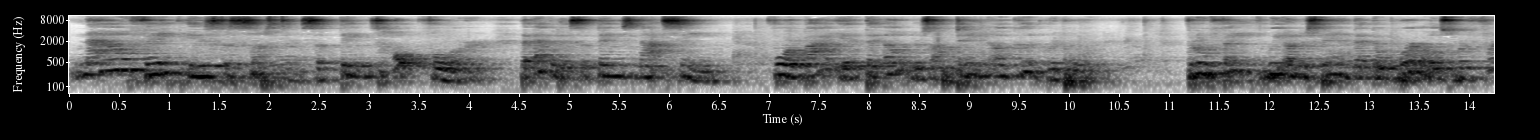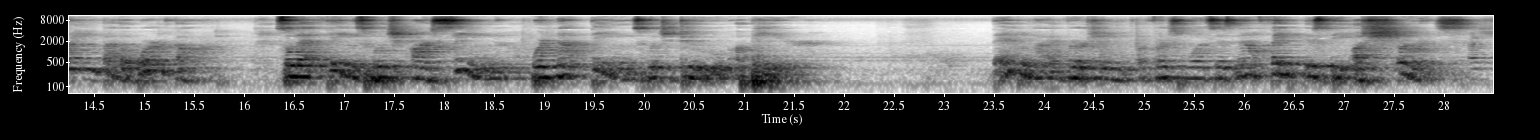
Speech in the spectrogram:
Now faith is the substance of things hoped for, the evidence of things not seen. For by it the elders obtain a good report. Through faith we understand that the worlds were framed by the word of God, so that things which are seen were not things which do appear. The Amplified Version of verse 1 says, Now faith is the assurance.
